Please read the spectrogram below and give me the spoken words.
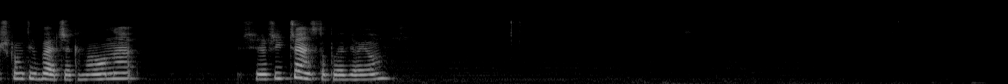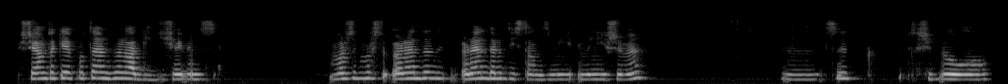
Szukam tych beczek, no one się raczej często pojawiają. Jeszcze mam takie potężne lagi dzisiaj, więc może po prostu render, render distance zmniejszymy. Mm, Cyk, to się było.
